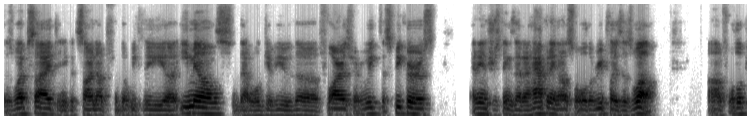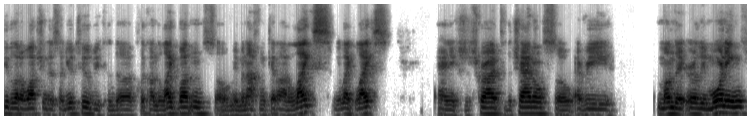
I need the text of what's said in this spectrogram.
this website, and you can sign up for the weekly uh, emails that will give you the flyers for every week, the speakers, any interesting things that are happening, and also all the replays as well. Uh, for all the people that are watching this on YouTube, you can uh, click on the like button. So me Menachem get a lot of likes. We like likes. And you can subscribe to the channel. So every Monday early morning,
